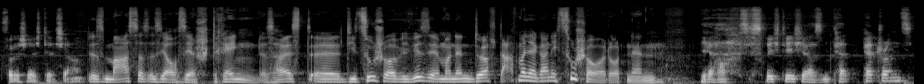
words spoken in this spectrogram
Völlig richtig, ja. Das Masters ist ja auch sehr streng. Das heißt, äh, die Zuschauer, wie wir sie immer nennen dürfen, darf man ja gar nicht Zuschauer dort nennen. Ja, das ist richtig. Ja, das sind Pat Patrons.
